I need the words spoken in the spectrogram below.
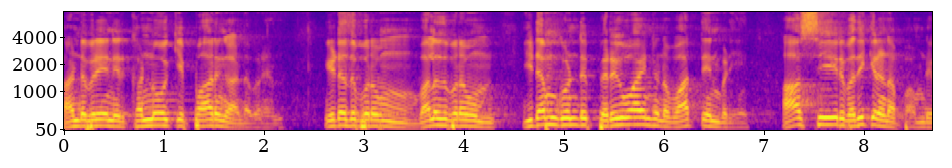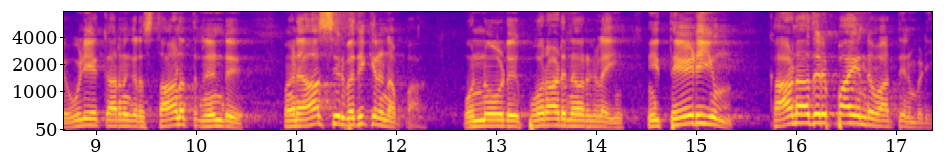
ஆண்டவரே நீர் கண்ணோக்கி பாருங்க ஆண்டவரே. இடதுபுறம் வலதுபுறமும் இடம் கொண்டு பெருவாய் என்ற வார்த்தையின்படி ஆசீர்வதிக்கிறேனப்பா. நம்முடைய ஊழியக்காரனுங்கிற ஸ்தானத்தில் நின்று மகனை ஆசீர்வதிக்கிறேனப்பா. உன்னோடு போராடினவர்களை நீ தேடியும் காணாதிருப்பா என்ற வார்த்தையின்படி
